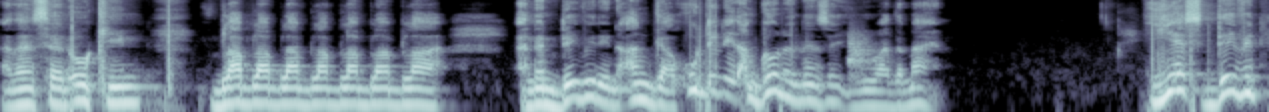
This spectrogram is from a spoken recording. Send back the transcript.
and then said, Oh king, blah, blah, blah, blah, blah, blah, blah. And then David in anger, who did it? I'm going to then say, You are the man. Yes, David,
